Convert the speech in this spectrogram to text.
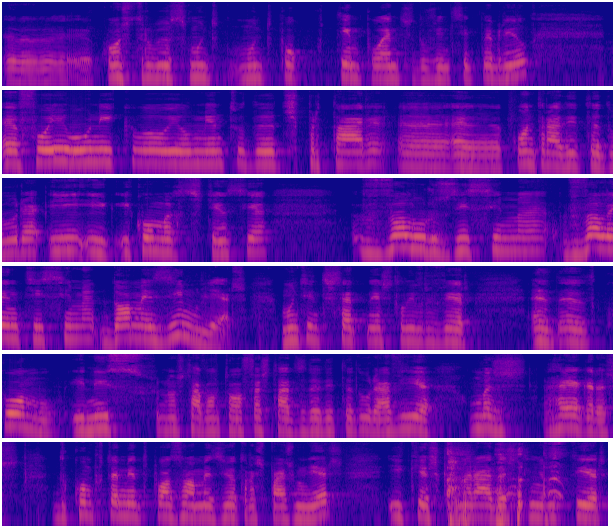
eh, construiu-se muito, muito pouco tempo antes do 25 de Abril, eh, foi o único elemento de despertar contra a ditadura e, e, e com uma resistência valorosíssima, valentíssima, de homens e mulheres. Muito interessante neste livro ver de como, e nisso não estavam tão afastados da ditadura, havia umas regras de comportamento para os homens e outras para as mulheres, e que as camaradas tinham de ter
